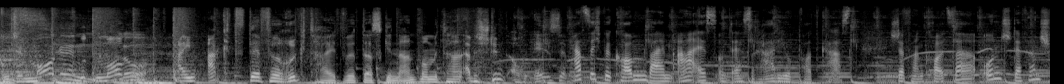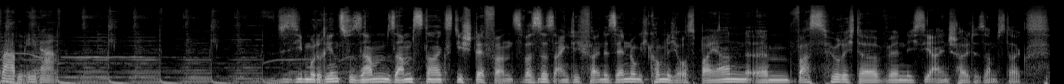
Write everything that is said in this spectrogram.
Guten Morgen. Guten Morgen. Hallo. Ein Akt der Verrücktheit wird das genannt momentan, aber es stimmt auch. Er ist ja Herzlich willkommen beim AS&S Radio Podcast. Stefan Kreuzer und Stefan Schwabeneder. Sie moderieren zusammen samstags die Stephans. Was ist das eigentlich für eine Sendung? Ich komme nicht aus Bayern. Ähm, was höre ich da, wenn ich Sie einschalte samstags?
